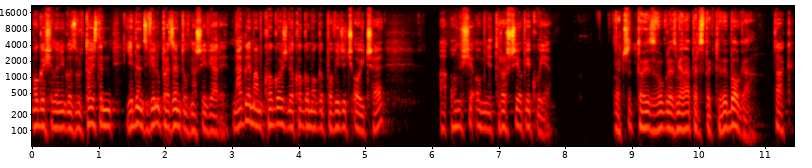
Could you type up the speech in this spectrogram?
Mogę się do Niego zwrócić. To jest ten jeden z wielu prezentów naszej wiary. Nagle mam kogoś, do kogo mogę powiedzieć Ojcze, a On się o mnie troszczy i opiekuje. Znaczy, to jest w ogóle zmiana perspektywy Boga, Tak.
